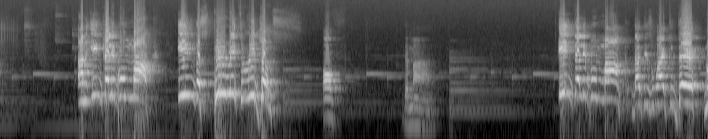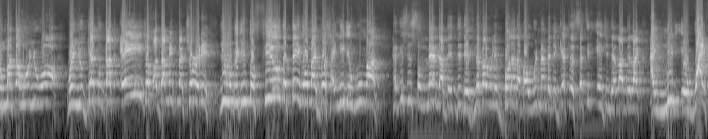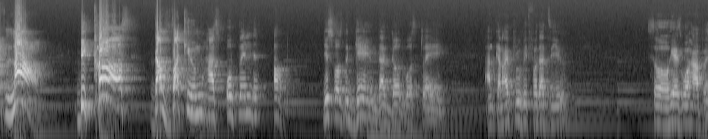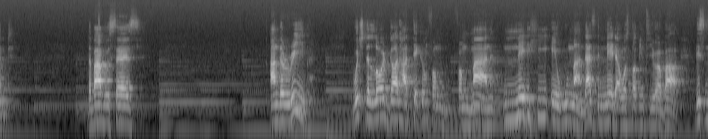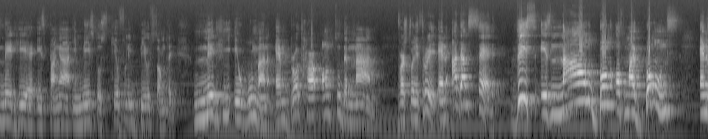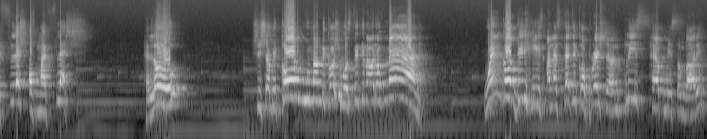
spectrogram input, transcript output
an indelible mark in the spirit regions of the man indelible mark. That is why today, no matter who you are, when you get to that age of Adamic maturity, you will begin to feel the thing. Oh my gosh, I need a woman. Have you seen some men that they, they, they've never really bothered about women, but they get to a certain age in their life, they're like, I need a wife now. Because that vacuum has opened up. This was the game that God was playing. And can I prove it for that to you? So here's what happened. The Bible says, And the rib which the Lord God had taken from, from man made he a woman. That's the made I was talking to you about. This made here is panga. It means to skillfully build something. Made he a woman and brought her unto the man. Verse 23 And Adam said, This is now bone of my bones and flesh of my flesh. Hello? She shall be called woman because she was taken out of man. When God did his anesthetic operation, please help me somebody.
